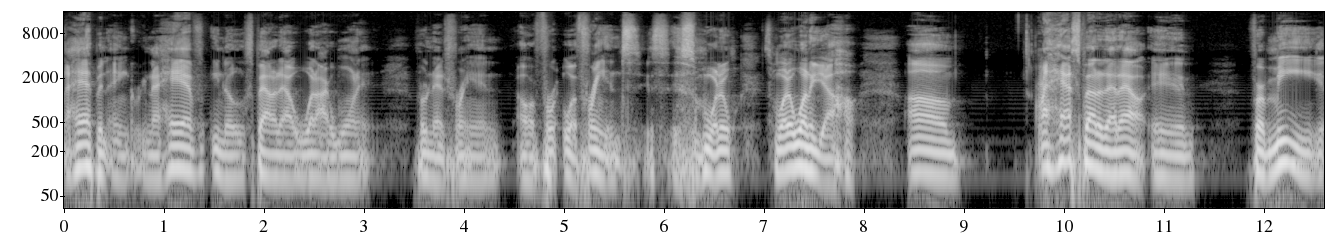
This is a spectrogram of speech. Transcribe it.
I have been angry and I have, you know, spouted out what I wanted from that friend or what friends. It's, it's more than, it's more than one of y'all. Um, I have spouted that out. And for me,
